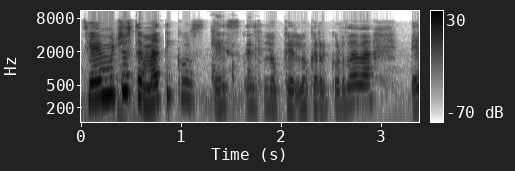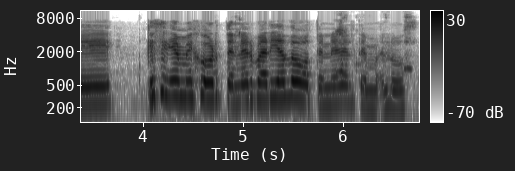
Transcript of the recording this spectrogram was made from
Sí, hay muchos temáticos, es, es lo que lo que recordaba. Eh, ¿Qué sería mejor, tener variado o tener el tema, los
